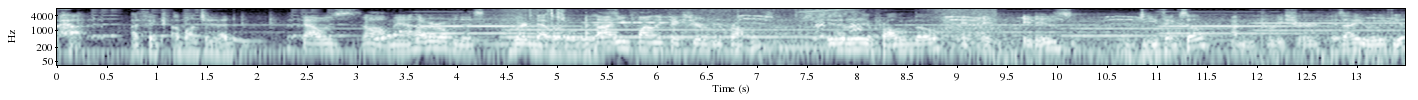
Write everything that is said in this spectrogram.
Ha! I think a bunch ahead. That was. Oh man, I thought we were over this. We're never over I this. thought you finally fixed your, your problems. Is it really a problem though? It, it it is. Do you think so? I'm pretty sure. Is that how you really feel?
